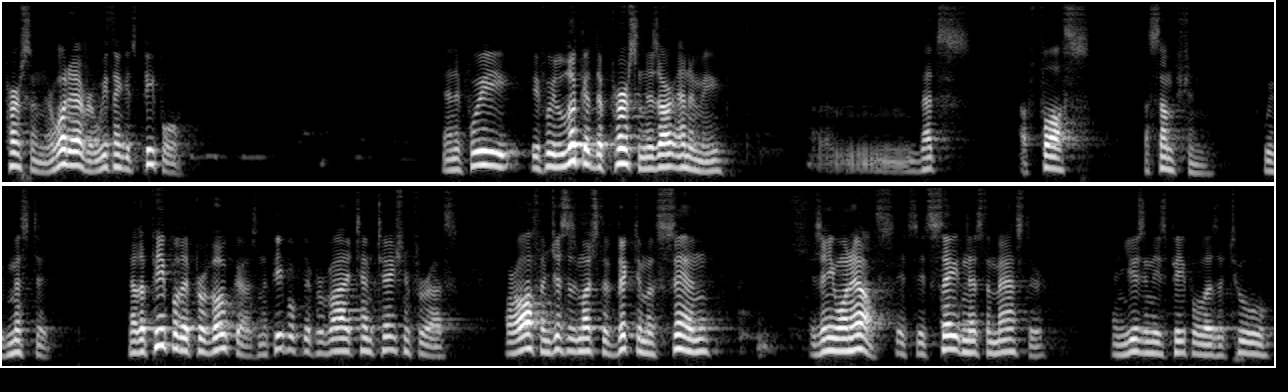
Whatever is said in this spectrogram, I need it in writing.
person, or whatever. We think it's people. And if we, if we look at the person as our enemy, um, that's a false assumption. We've missed it. Now, the people that provoke us and the people that provide temptation for us are often just as much the victim of sin as anyone else. It's, it's Satan that's the master and using these people as a tool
